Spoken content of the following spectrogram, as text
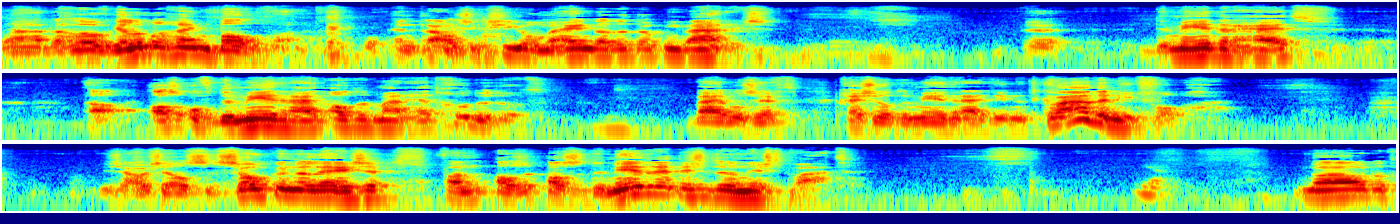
Maar daar geloof ik helemaal geen bal van. En trouwens, ik zie om me heen dat het ook niet waar is. Uh, de meerderheid, alsof de meerderheid altijd maar het goede doet. De Bijbel zegt, gij zult de meerderheid in het kwade niet volgen. Je zou zelfs het zo kunnen lezen van als, als het de meerderheid is, dan is het kwaad. Ja. Nou, dat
